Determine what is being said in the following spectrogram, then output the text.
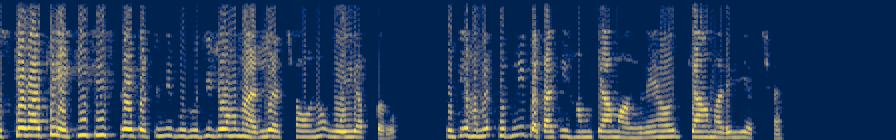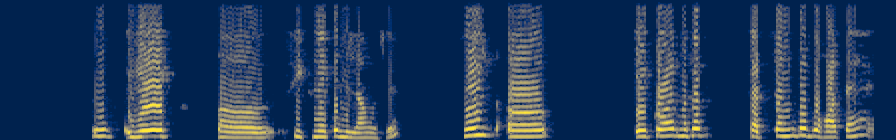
उसके बाद से एक ही चीज़ प्रे करती थी गुरु जी जो हमारे लिए अच्छा हो ना वो ही आप करो। क्योंकि हमें खुद नहीं पता कि हम क्या मांग रहे हैं और क्या हमारे लिए अच्छा है। तो ये एक आ, सीखने को मिला मुझे। फिर एक और मतलब सत्संग तो बहुत है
